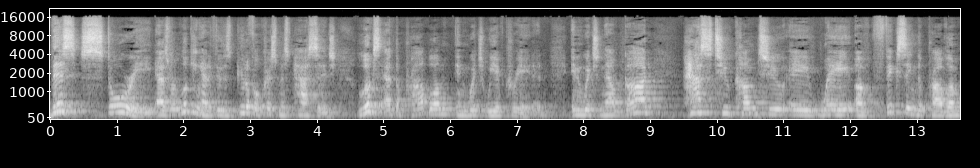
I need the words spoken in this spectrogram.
this story, as we're looking at it through this beautiful Christmas passage, looks at the problem in which we have created, in which now God has to come to a way of fixing the problem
